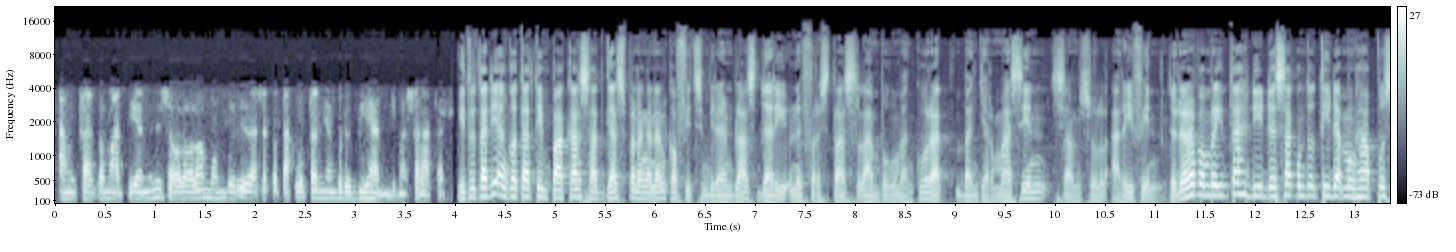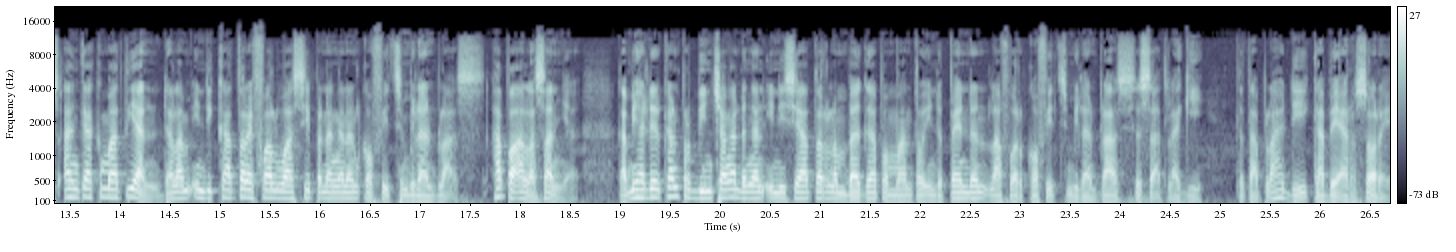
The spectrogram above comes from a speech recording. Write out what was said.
angka kematian ini seolah-olah memberi rasa ketakutan yang berlebihan di masyarakat. Itu tadi anggota tim pakar Satgas Penanganan COVID-19 dari Universitas Lambung Mangkurat, Banjarmasin, Samsul Arifin. Saudara pemerintah didesak untuk tidak menghapus angka kematian dalam indikator evaluasi penanganan COVID-19. Apa alasannya? Kami hadirkan perbincangan dengan inisiator Lembaga Pemantau Independen Lapor COVID-19 sesaat lagi. Tetaplah di KBR Sore.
